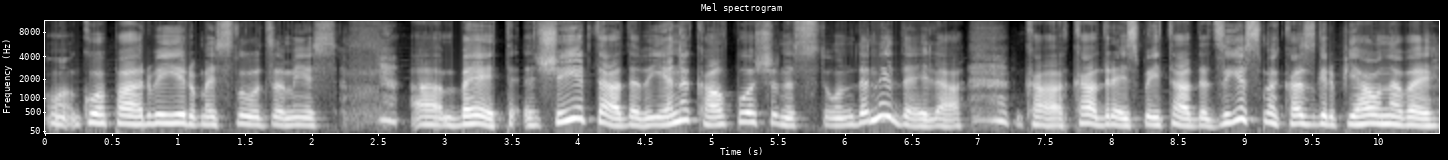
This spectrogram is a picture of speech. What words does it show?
kopā ar vīru mēs lūdzamies, bet šī ir tāda viena kalpošanas stunda nedēļā, kā kādreiz bija tāda dziesma, kas grib jaunavai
